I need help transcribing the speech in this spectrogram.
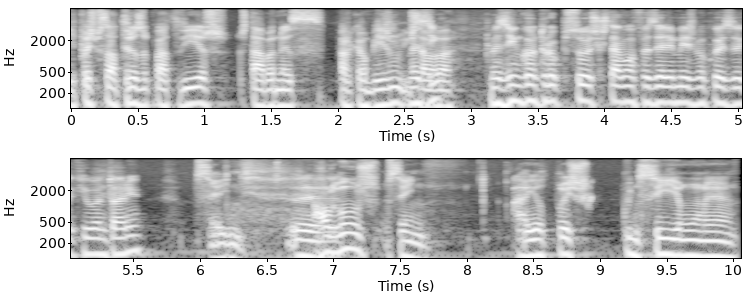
E depois, passado 3 ou 4 dias, estava nesse parcampismo mas, estava... mas encontrou pessoas que estavam a fazer a mesma coisa que o António? Sim. Uh... Alguns, sim. Aí eu depois conheci um. Eh,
